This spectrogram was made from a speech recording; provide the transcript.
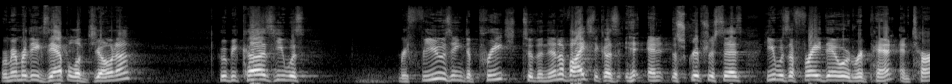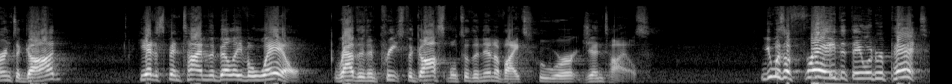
Remember the example of Jonah, who, because he was refusing to preach to the Ninevites, because and the scripture says he was afraid they would repent and turn to God, he had to spend time in the belly of a whale rather than preach the gospel to the Ninevites who were Gentiles. He was afraid that they would repent.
